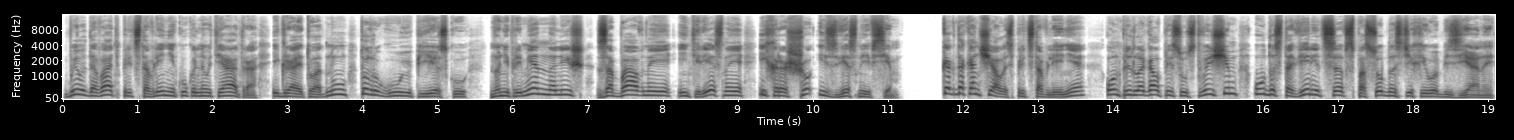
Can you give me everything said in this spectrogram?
было давать представление кукольного театра, играя то одну, то другую пьеску, но непременно лишь забавные, интересные и хорошо известные всем. Когда кончалось представление, он предлагал присутствующим удостовериться в способностях его обезьяны,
